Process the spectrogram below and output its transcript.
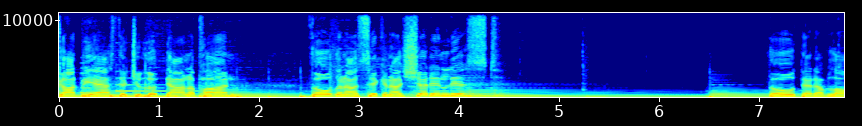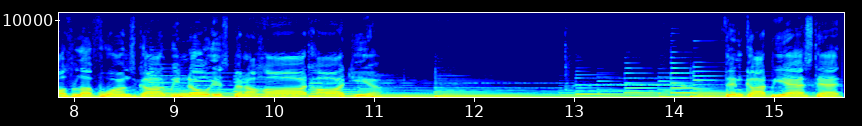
God, we ask that you look down upon those on our sick and our shut in list, those that have lost loved ones, God, we know it's been a hard, hard year. Then, God, we ask that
